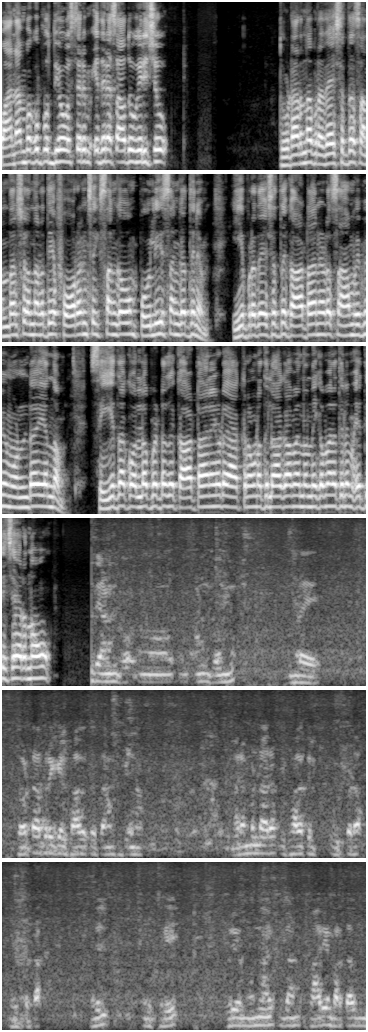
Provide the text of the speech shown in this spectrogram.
വനം വകുപ്പ് ഉദ്യോഗസ്ഥരും ഇതിനെ സാധൂകരിച്ചു. തുടർന്ന് പ്രദേശത്ത് സന്ദർശനം നടത്തിയ ഫോറൻസിക് സംഘവും പോലീസ് സംഘത്തിനും ഈ പ്രദേശത്ത് കാട്ടാനയുടെ സാമീപ്യമുണ്ട് എന്നും സീത കൊല്ലപ്പെട്ടത് കാട്ടാനയുടെ ആക്രമണത്തിലാകാമെന്ന നിഗമനത്തിലും എത്തിച്ചേർന്നു. നമ്മുടെ തോട്ടാപ്പുരയ്ക്കൽ ഭാഗത്ത് താമസിക്കുന്ന മലമ്പണ്ടാരം വിഭാഗത്തിൽ ഉൾപ്പെട ഉൾപ്പെട്ട അതിൽ ഒരു സ്ത്രീ ഒരു മൂന്നാൽ ഇതാണ് ഭാര്യയും ഭർത്താവും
